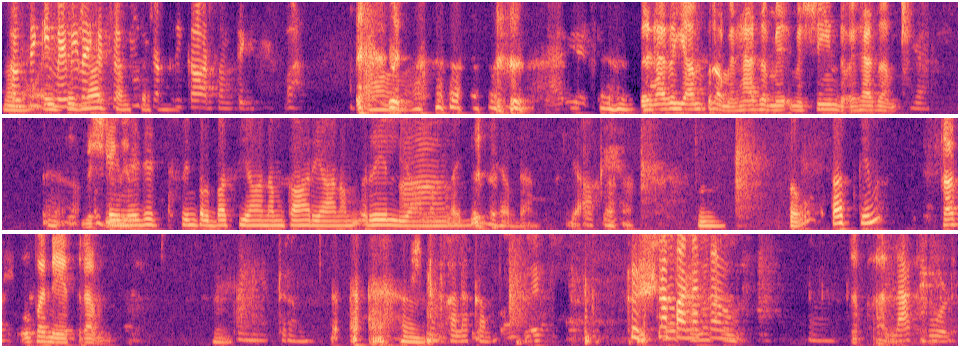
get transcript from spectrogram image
no, I was thinking maybe like a. Chakrika or something. Ah. it has a yantram it has a ma machine though it has a yeah. machine. They made it simple bus yanam car yanam rail yanam ah. like this they have done. Yeah. Okay. Hmm. So tat kim? Tat upanetram. Hmm. Upanetram. Krishnapalakam Black board.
